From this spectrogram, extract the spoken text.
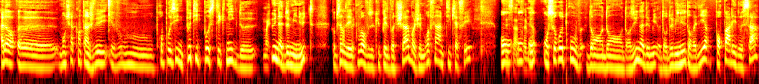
Alors, euh, mon cher Quentin, je vais vous proposer une petite pause technique de Ouais. une à deux minutes. Comme ça, vous allez pouvoir vous occuper de votre chat. Moi, je vais me refaire un petit café. On, C'est ça, on- très bien. on- on se retrouve dans, dans, dans une à deux, mi- dans deux minutes, on va dire, pour parler de ça,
